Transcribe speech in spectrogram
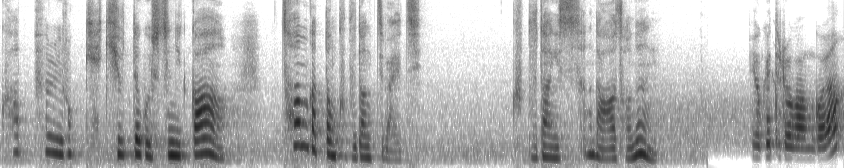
그 앞을 이렇게 기웃대고 있으니까 처음 갔던 그 무당집 알지? 그 무당이 쓱 나와서는 여기 들어간 거야?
